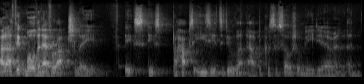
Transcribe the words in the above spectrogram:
And I think more than ever, actually, it's it's perhaps easier to do that now because of social media and, and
